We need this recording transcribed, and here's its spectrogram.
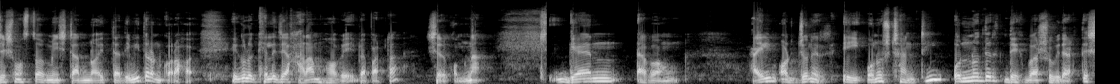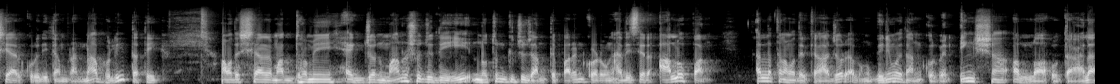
যে সমস্ত মিষ্টান্ন ইত্যাদি বিতরণ করা হয়, এগুলো খেলে যে হারাম হবে ব্যাপারটা সেরকম না। জ্ঞান এবং আইল অর্জনের এই অনুষ্ঠানটি অন্যদের দেখবার সুবিধার্থে শেয়ার করে দিতে আমরা না বলি তাতে আমাদের শেয়ারের মাধ্যমে একজন মানুষও যদি নতুন কিছু জানতে পারেন করে এবং হাদিসের আলো পান, আল্লাহ তালা আমাদেরকে আজর এবং বিনিময় দান করবেন ইনশা আল্লাহ তাআলা।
